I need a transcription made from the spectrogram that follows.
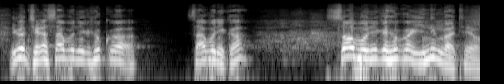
이건 제가 써보니까 효과가 써보니까 써보니까 효과가 있는 것 같아요.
